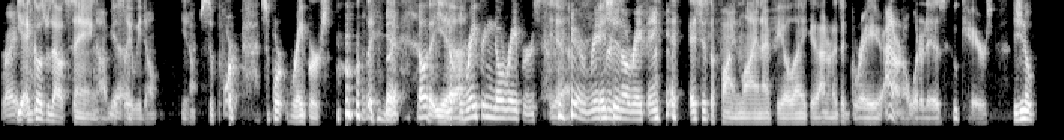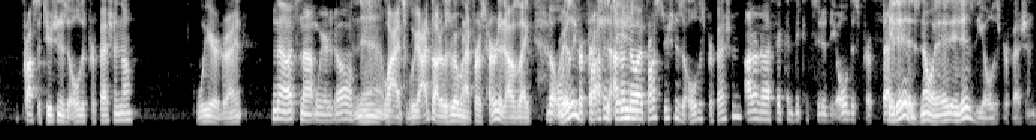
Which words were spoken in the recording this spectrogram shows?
right Yeah, it goes without saying. Obviously, we don't, you know, support support rapers. but yeah. No, but yeah. no, raping no rapers Yeah. rapers just- no raping it's just a fine line. I feel like I don't know. It's a gray. I don't know what it is. Who cares? Did you know prostitution is the oldest profession though? Weird, right? no it's not weird at all Yeah. Well, it's weird. I thought it was weird when I first heard it. I was like, the oldest really? profession. Prostitution? I don't know if prostitution is the oldest profession. I don't know if it could be considered the oldest profession. It is. No, it, it is the oldest profession.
